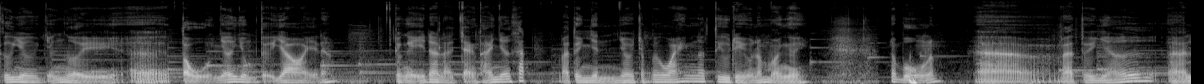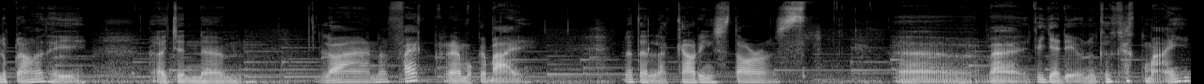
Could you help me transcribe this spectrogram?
Cứ như những người uh, tù nhớ nhung tự do vậy đó tôi nghĩ đó là trạng thái nhớ khách và tôi nhìn vô trong cái quán nó tiêu điều lắm mọi người. Nó buồn lắm. À, và tôi nhớ à, lúc đó thì ở trên à, loa nó phát ra một cái bài nó tên là Counting Stars. À, và cái giai điệu nó cứ khắc mãi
